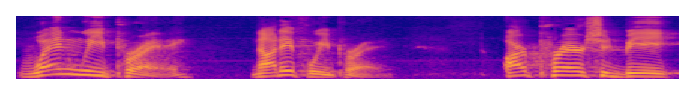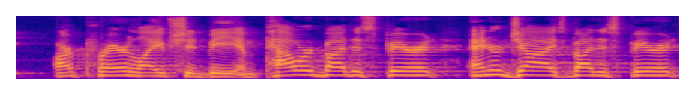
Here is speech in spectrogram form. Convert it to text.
when we pray, not if we pray, our prayer should be our prayer life should be empowered by the Spirit, energized by the Spirit,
